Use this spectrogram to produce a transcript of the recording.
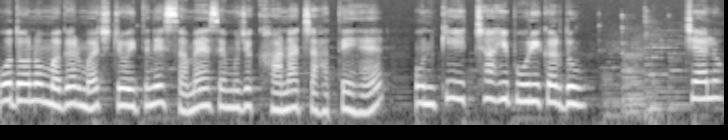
वो दोनों मगरमच्छ जो इतने समय से मुझे खाना चाहते हैं, उनकी इच्छा ही पूरी कर दूँ। चलो,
